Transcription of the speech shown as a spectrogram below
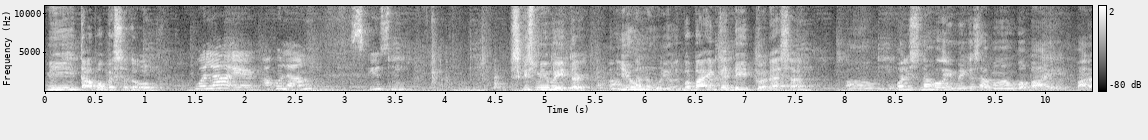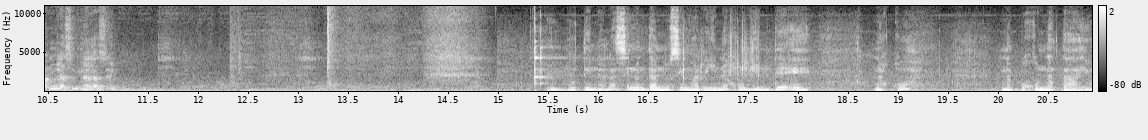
may tao pa ba sa loob? Wala eh. Ako lang. Excuse me. Excuse me, waiter. Ah, yung ano ho yun? babaeng ka-date ko, nasaan? Um, umalis na ho eh. May kasama nga babae. Parang lasing na lasing. Buti na lang sinundan mo si Marina kung hindi eh. Naku, nabuko na tayo.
